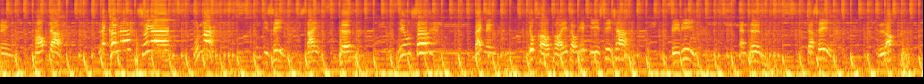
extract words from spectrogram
หนึ่งฮอปจ้าเล็กคนนะสวยงามหมุนมา easy ซ้าเดินฮิวซ้ายแบ็กหนึ่งยกข่าถอยเจ้าพิษอีซี่ชา baby and turn ชาซี่ล็อก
